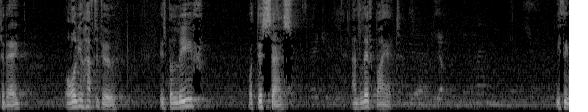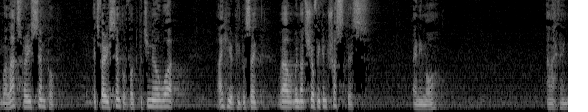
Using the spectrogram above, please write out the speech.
today, all you have to do is believe what this says and live by it. You think, well, that's very simple. It's very simple, folks. But you know what? I hear people say, well, we're not sure if we can trust this anymore. And I think,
